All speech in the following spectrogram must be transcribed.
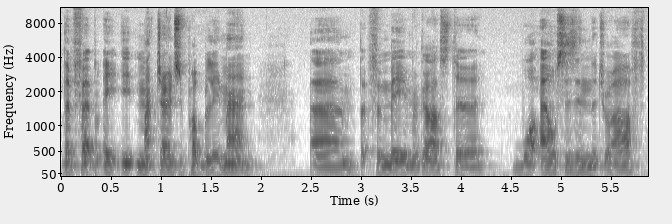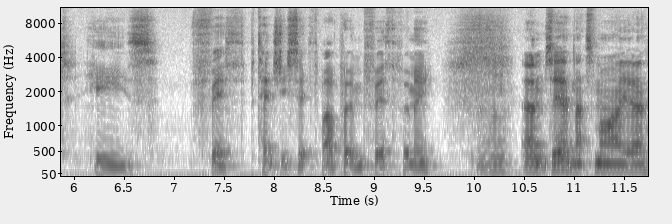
then fair, Matt Jones is probably a man. Um, but for me, in regards to what else is in the draft, he's fifth, potentially sixth, but I'll put him fifth for me. Mhm. Um, so yeah, that's my uh,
